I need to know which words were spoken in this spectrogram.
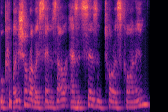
As it says in Toras Kohanim,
